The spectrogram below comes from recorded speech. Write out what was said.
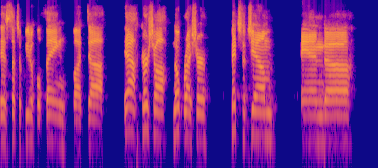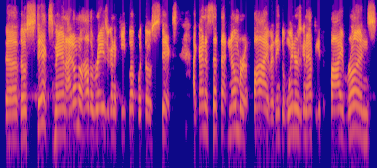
is such a beautiful thing. But uh, yeah, Kershaw, no pressure, pitched a gem, and uh, the, those sticks, man. I don't know how the Rays are going to keep up with those sticks. I kind of set that number at five. I think the winner's going to have to get to five runs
